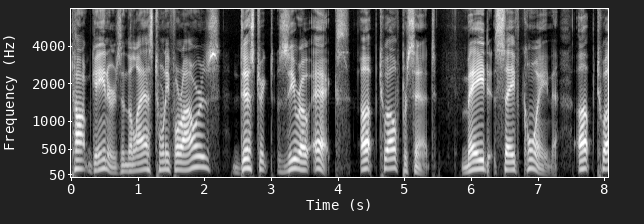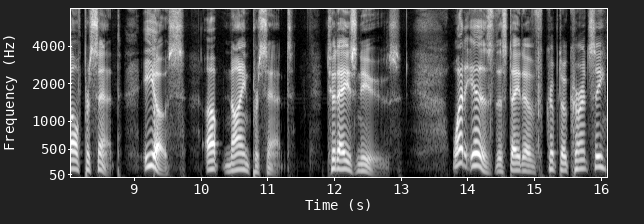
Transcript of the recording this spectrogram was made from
Top gainers in the last 24 hours District 0x up 12%. MaidSafe Coin up 12%. EOS up 9%. Today's news. What is the state of cryptocurrency?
